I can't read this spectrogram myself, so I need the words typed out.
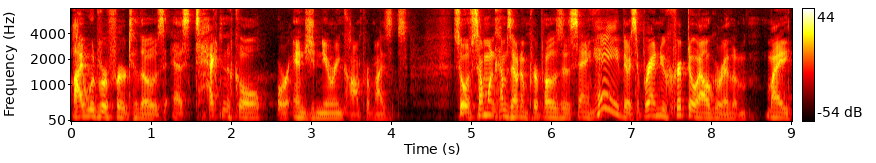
I would refer to those as technical or engineering compromises. So if someone comes out and proposes saying, hey, there's a brand new crypto algorithm, my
